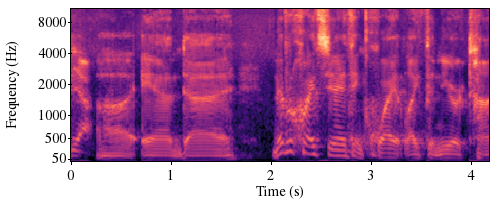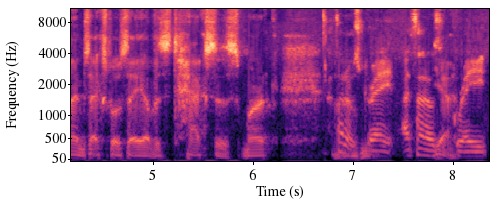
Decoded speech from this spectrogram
Yeah. Uh, and uh, never quite seen anything quite like the New York Times expose of his taxes, Mark. I thought um, it was um, great. I thought it was yeah. a great,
